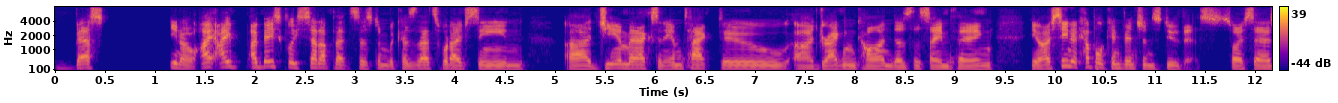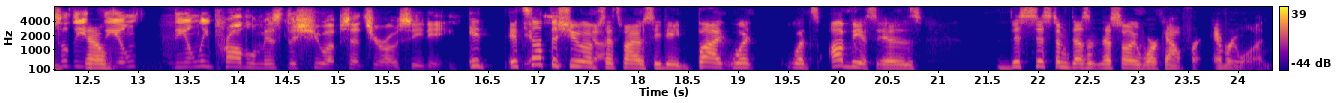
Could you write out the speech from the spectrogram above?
best, you know, I I, I basically set up that system because that's what I've seen. Uh, GMX and MTAC do. Uh, Dragon Con does the same thing. You know, I've seen a couple of conventions do this. So I said, So the you know, the, on- the only problem is the shoe upsets your OCD. it it's Yes. not the shoe Got upsets my OCD, but what what's obvious is this system doesn't necessarily work out for everyone.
